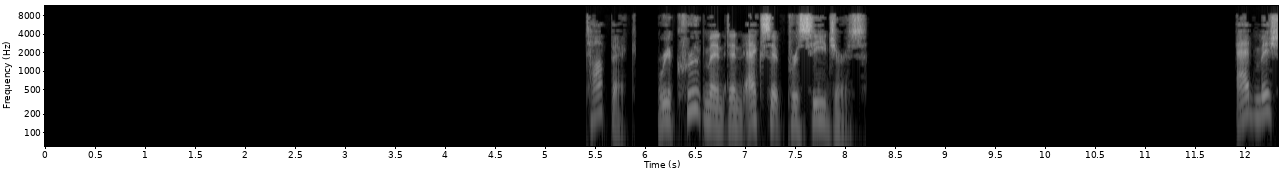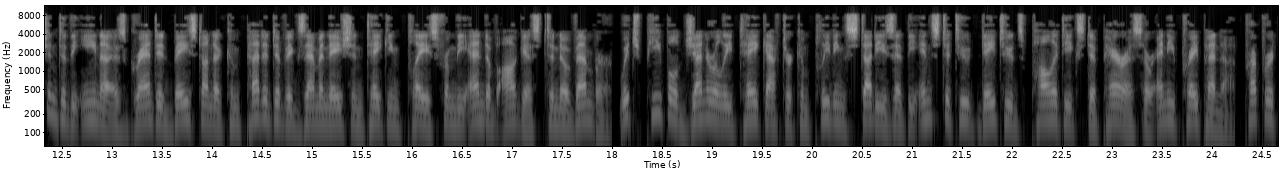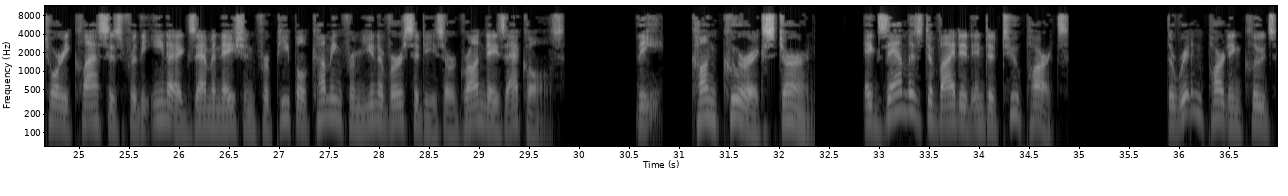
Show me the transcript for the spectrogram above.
Recruitment and exit procedures Admission to the ENA is granted based on a competitive examination taking place from the end of August to November, which people generally take after completing studies at the Institut d'études politiques de Paris or any prépena preparatory classes for the ENA examination for people coming from universities or grandes écoles. The concours externe exam is divided into two parts. The written part includes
